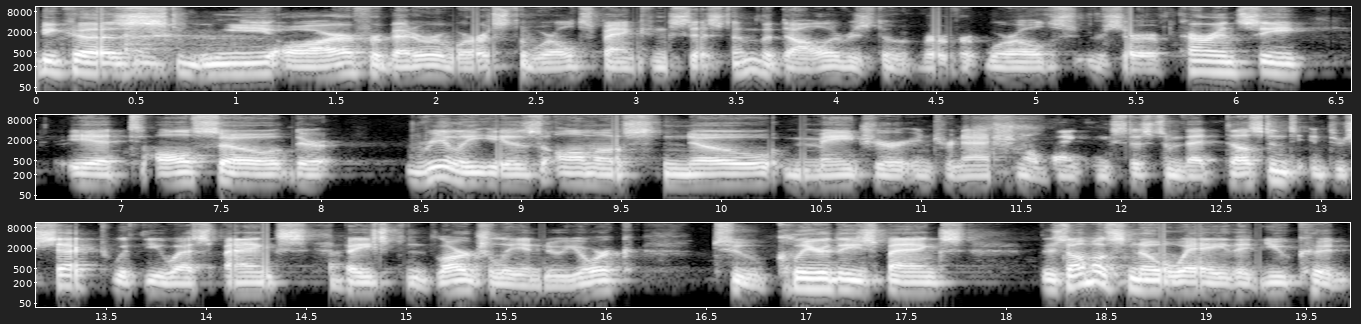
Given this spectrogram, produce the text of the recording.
Because we are, for better or worse, the world's banking system. The dollar is the world's reserve currency. It also, there really is almost no major international banking system that doesn't intersect with US banks based largely in New York to clear these banks. There's almost no way that you could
